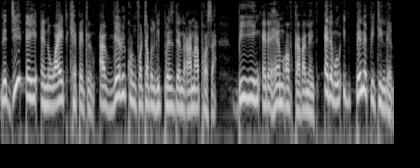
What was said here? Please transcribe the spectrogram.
The DA and white capital are very comfortable with President Ramaphosa being at the helm of government. At the moment, it's benefiting them.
